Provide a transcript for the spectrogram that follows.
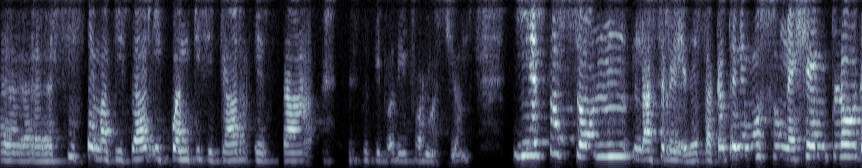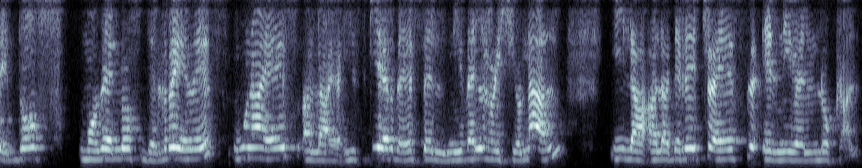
eh, sistematizar y cuantificar este tipo de información. Y estas son las redes. Acá tenemos un ejemplo de dos modelos de redes. Una es a la izquierda, es el nivel regional, y la, a la derecha es el nivel local.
